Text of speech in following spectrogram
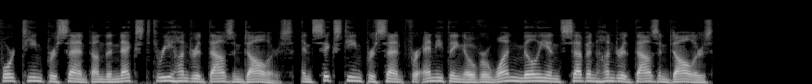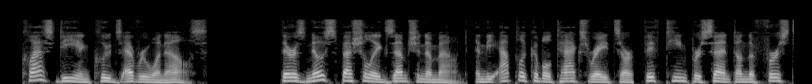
14% on the next $300,000, and 16% for anything over $1,700,000 Class D includes everyone else. There is no special exemption amount, and the applicable tax rates are, 15% on the first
